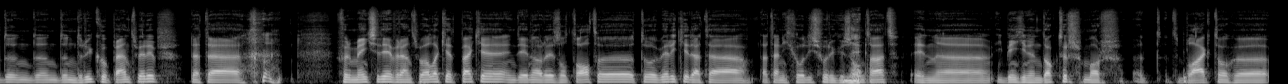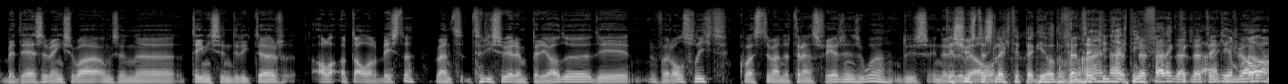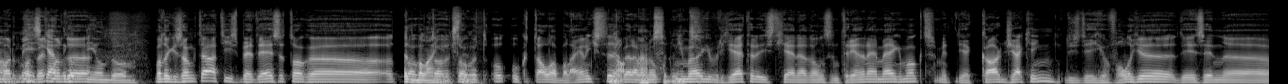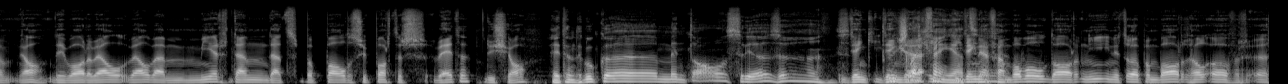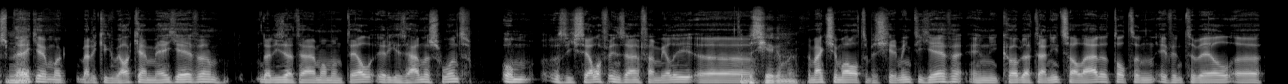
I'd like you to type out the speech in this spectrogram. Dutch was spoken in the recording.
de, de, de druk op Antwerpen, dat dat voor mensen die verantwoordelijkheid pakken en die naar resultaten toe werken, dat dat, dat, dat niet goed is voor je gezondheid. En uh, ik ben geen dokter, maar het, het blijkt toch uh, bij deze wensen waar onze uh, technische directeur alle, het allerbeste. Want er is weer een periode die voor ons ligt, kwestie van de transfers en zo. Dus in de het is juist een slechte periode van denk ik, dat, dat, dat, dat denk ik wel. Maar, maar, maar, de, de, maar de gezondheid is bij deze toch, het, toch, toch, toch het, ook, ook, het allerbelangrijkste. Ja, waar we ook niet mogen vergeten, is hetgeen dat onze trainer heeft meegemaakt met die carjacking. Dus die gevolgen, die, zijn, uh, ja, die waren wel, wel wat meer dan dat bepaalde supporters weten. Dus ja. Heeft hem er ook uh, mentaal serieus uh, ik denk, ik denk, dat, ik, ik, denk dat Van Bobbel daar niet in het openbaar zal over spreken. Nee. Maar wat ik je wel kan meegeven, dat is dat hij momenteel ergens anders woont om zichzelf en zijn familie uh, te beschermen. de maximale bescherming te geven. En ik hoop dat dat niet zal leiden tot een eventueel uh,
